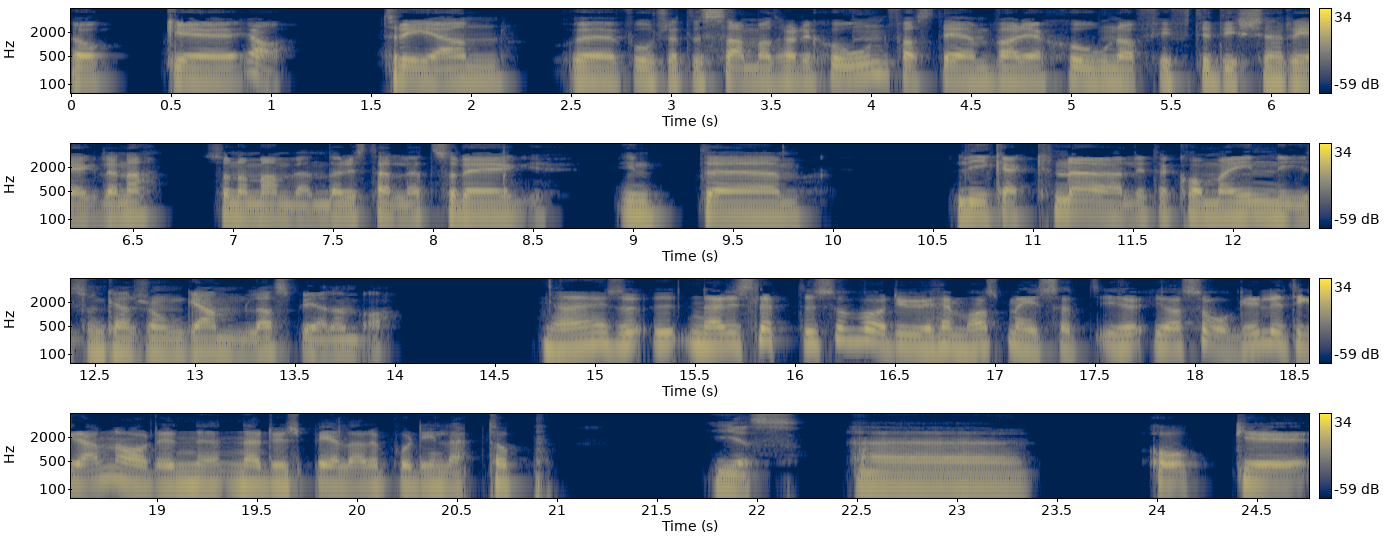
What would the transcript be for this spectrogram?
Och uh, ja, trean uh, fortsätter samma tradition fast det är en variation av 50 edition-reglerna som de använder istället. Så det är inte ehm, lika knöligt att komma in i som kanske de gamla spelen var. Nej, så, när det släpptes så var du ju hemma hos mig så att jag, jag såg ju lite grann av det när du spelade på din laptop. Yes. Eh, och eh,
